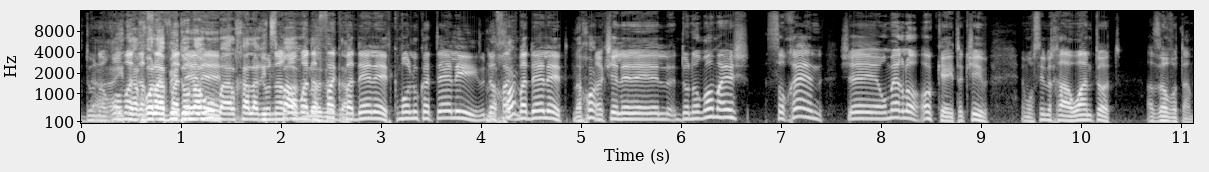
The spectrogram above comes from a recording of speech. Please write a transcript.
דונרומה היית דפק יכול להביא בדלת. דונרומה, הלכה לרצפה, דונרומה דפק. בדלת, כמו לוקטלי, הוא דפק נכון, בדלת. נכון. רק שלדונרומה יש סוכן שאומר לו, אוקיי, תקשיב, הם עושים לך וואנטות, עזוב אותם.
